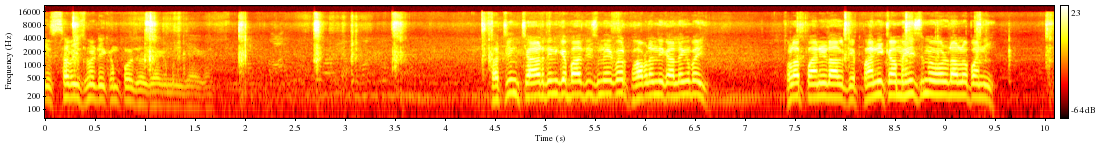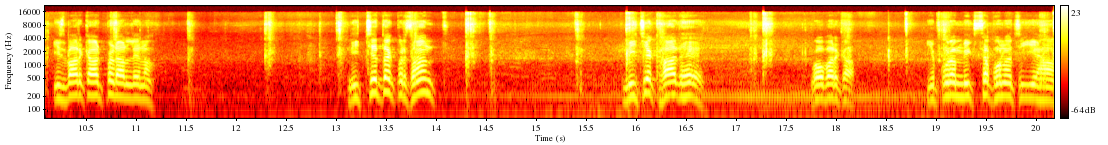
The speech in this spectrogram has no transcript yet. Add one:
ये सब इसमें डिकम्पोज हो जाएगा, मिल जाएगा। सचिन, चार दिन के बाद इसमें एक बार फावड़ा निकालेंगे भाई। थोड़ा पानी डाल के। पानी कम है इसमें, और डालो पानी। इस बार काट पर डाल लेना। नीचे तक प्रशांत। नीचे खाद है, गोबर का। ये पूरा मिक्सअप होना चाहिए हाँ।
